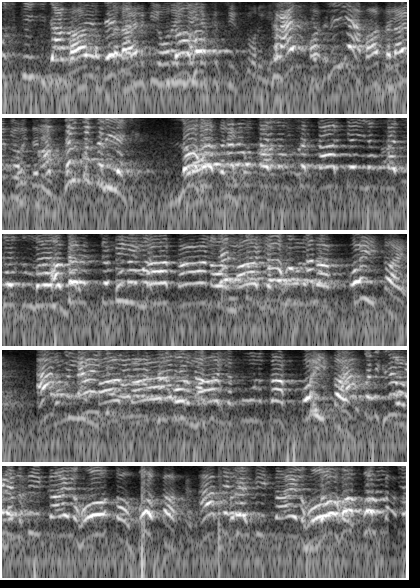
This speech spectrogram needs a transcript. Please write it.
اس کی اجازت دے دلائل کی ہو رہی ہے کس چیز کی ہو رہی ہے؟ دلائل دلیل ہے بات دلائل کی ہو رہی ہے بالکل دلیل ہے یہ۔ لوح قلم کا علم سرکار کے علم کا جز اگر جمی ما کان اور ما یکون کا کوئی قائل اور کا- کوئی قائل۔ بندی قائل ہو تو وہ کافر۔ قائل ہو تو وہ کافر۔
